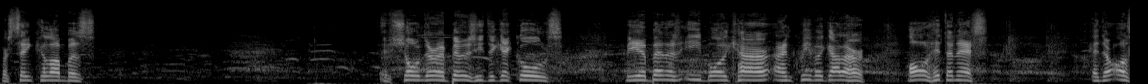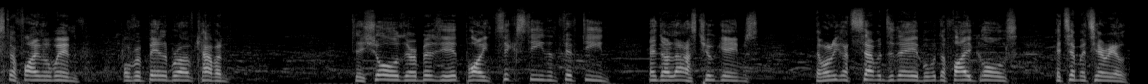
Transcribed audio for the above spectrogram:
for St. Columba's. They've shown their ability to get goals. Mia Bennett, Eve Boyle-Carr, and Caoimhe Gallagher all hit the net in their Ulster final win over Bailieborough of Cavan. They showed their ability to hit points 16 and 15 in their last two games. They've only got seven today, but with the five goals, it's immaterial.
